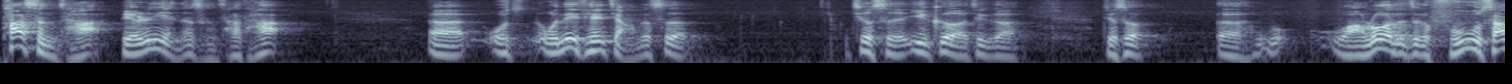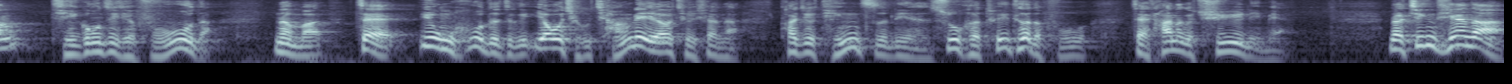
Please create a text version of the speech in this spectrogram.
他审查别人也能审查他。呃，我我那天讲的是，就是一个这个，就是呃网网络的这个服务商提供这些服务的，那么在用户的这个要求强烈要求下呢，他就停止脸书和推特的服务，在他那个区域里面。那今天呢，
